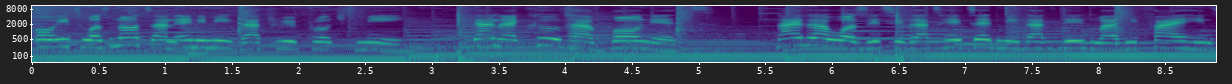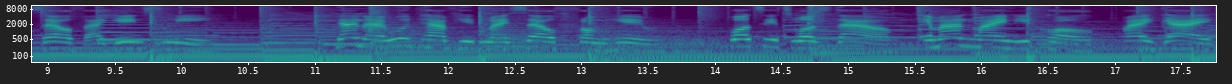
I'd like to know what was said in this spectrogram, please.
For it was not an enemy that reproached me, then I could have borne it. Neither was it he that hated me that did magnify himself against me. Then I would have hid myself from him. But it was thou, a man mine equal, my guide,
